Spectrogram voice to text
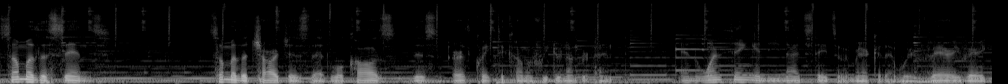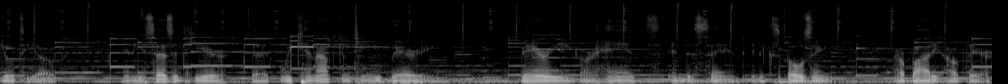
some of the sins, some of the charges that will cause this earthquake to come if we do not repent. And one thing in the United States of America that we're very, very guilty of, and he says it here that we cannot continue burying burying our heads in the sand and exposing our body out there.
